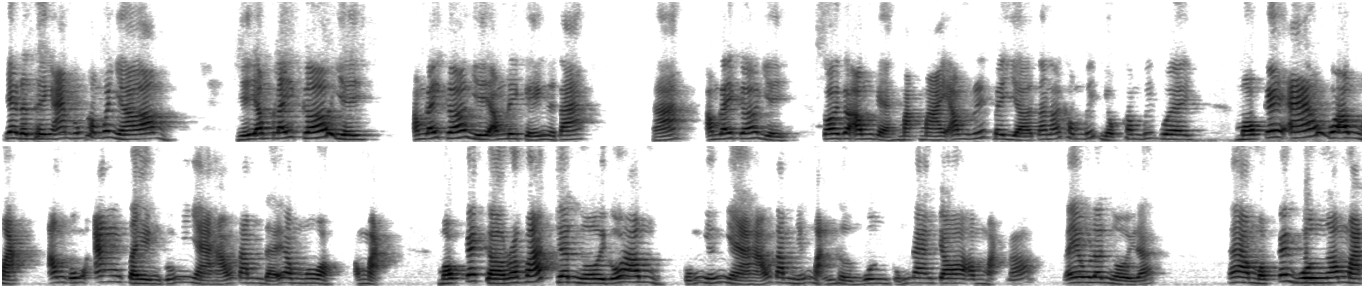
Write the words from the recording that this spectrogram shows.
Gia đình thiền am cũng không có nhờ ông vậy ông lấy cớ gì? Ông lấy cớ gì ông đi kiện người ta? Hả? Ông lấy cớ gì? Coi cái ông kìa, mặt mày ông riết bây giờ ta nói không biết nhục, không biết quê. Một cái áo của ông mặc, ông cũng ăn tiền cũng như nhà hảo tâm để ông mua, ông mặc. Một cái cờ vát trên người của ông, cũng những nhà hảo tâm, những mạnh thường quân cũng đang cho ông mặc đó. Đeo lên người đó. Thấy không? Một cái quần ông mặc,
